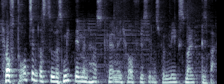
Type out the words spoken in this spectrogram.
Ich hoffe trotzdem, dass du was mitnehmen hast können. Ich hoffe, wir sehen uns beim nächsten Mal. Bis bald.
